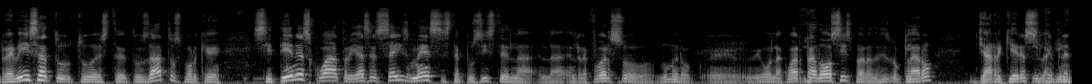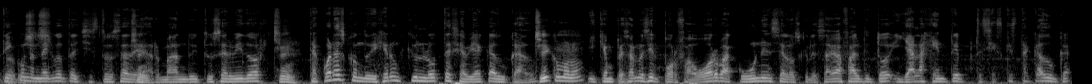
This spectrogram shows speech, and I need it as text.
revisa tu, tu, este, tus datos porque si tienes cuatro y hace seis meses te pusiste la, la- el refuerzo número, eh, digo, la cuarta dosis para decirlo claro, ya requieres Y la te quinta platico una anécdota chistosa de Sí. Armando y tu servidor. Sí. ¿Te acuerdas cuando dijeron que un lote se había caducado? Sí, cómo no. Y que empezaron a decir, por favor, vacúnense a los que les haga falta y todo. Y ya la gente decía, es que está caduca.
